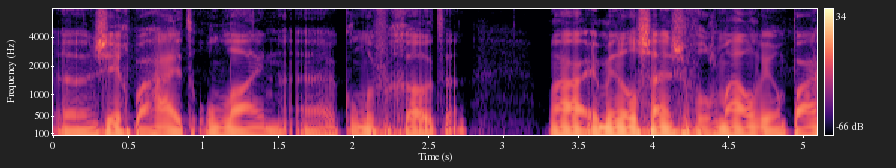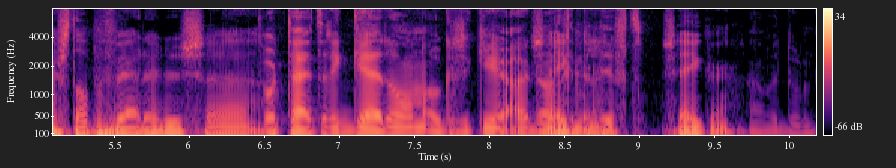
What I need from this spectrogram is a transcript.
hun zichtbaarheid online konden vergroten. Maar inmiddels zijn ze volgens mij alweer een paar stappen verder. Dus, het wordt tijd dat ik Get On ook eens een keer uitnodig in de lift. Zeker. Gaan we doen.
